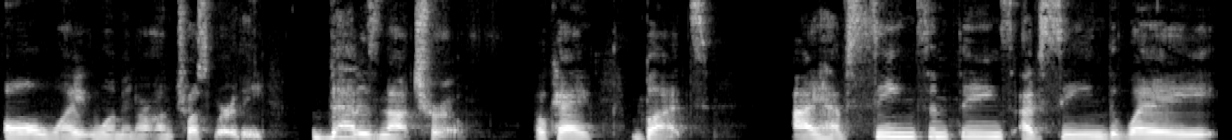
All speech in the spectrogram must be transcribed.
all white women are untrustworthy. That is not true, okay? But I have seen some things. I've seen the way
